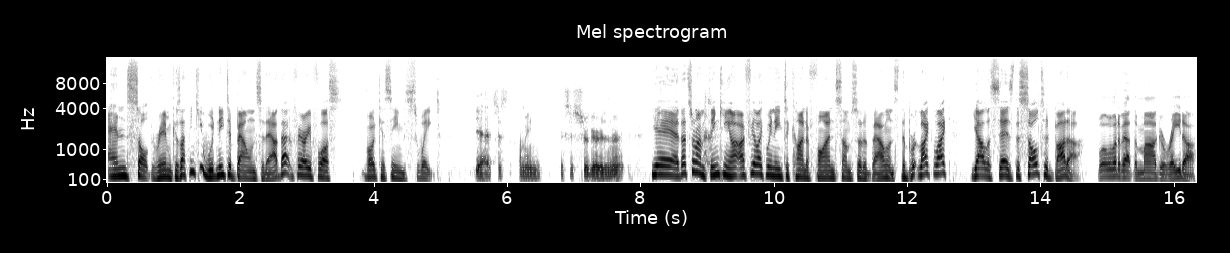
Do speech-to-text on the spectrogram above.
and salt rim because I think you would need to balance it out. That fairy floss vodka seems sweet. Yeah, it's just. I mean, it's just sugar, isn't it? Yeah, that's what I'm thinking. I, I feel like we need to kind of find some sort of balance. The like like Yala says, the salted butter. Well, what about the margarita?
